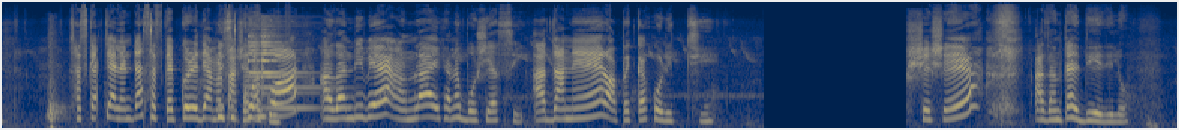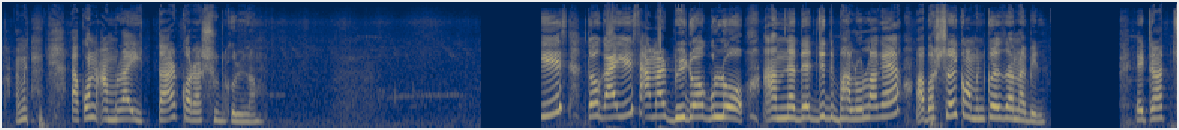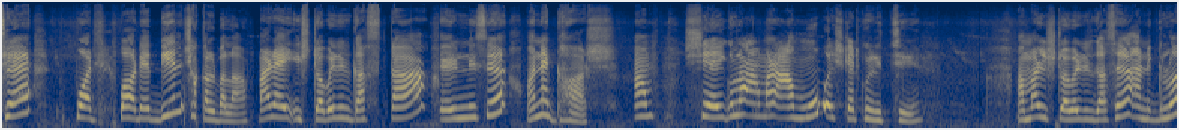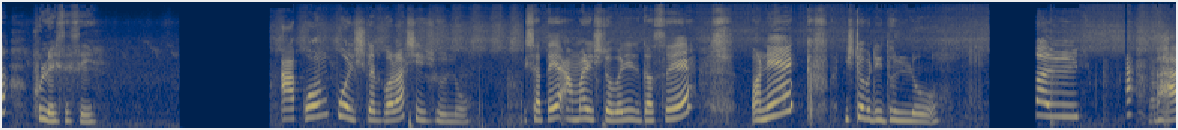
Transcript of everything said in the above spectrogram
সাবস্ক্রাইব চ্যানেলটা সাবস্ক্রাইব করে দিয়ে আমার পাশে থাকুন। আজান দিবে আমরা এখানে বসে আছি। আজানের অপেক্ষা করছি। শেষে আজানটা দিয়ে দিল। আমি এখন আমরা ইফতার করা শুরু করলাম। তো গাইস আমার ভিডিওগুলো আপনাদের যদি ভালো লাগে অবশ্যই কমেন্ট করে জানাবেন। এটা হচ্ছে পরের দিন সকালবেলা। আমার এই স্ট্রবেরির গাছটা এর নিচে অনেক ঘাস। সেইগুলো আমার আম্মু পরিষ্কার করেছে। আমার স্ট্রবেরির গাছে অনেকগুলো ফুল এসেছে। এখন পরিষ্কার করা শেষ হলো। সাথে আমার স্ট্রবেরির গাছে অনেক স্ট্রবেরি ধরলো।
